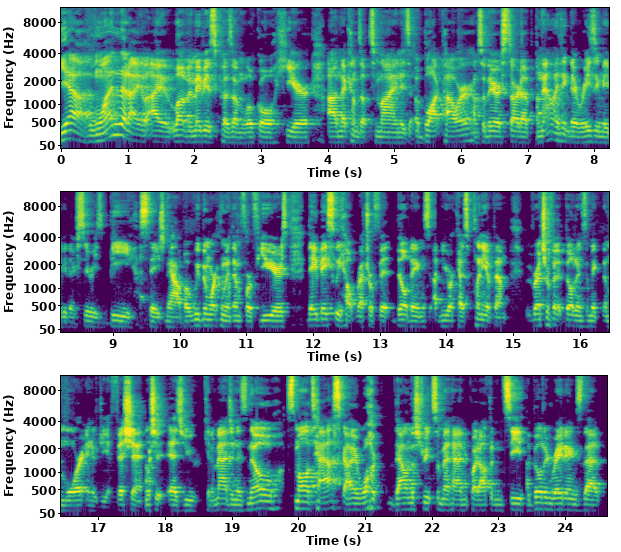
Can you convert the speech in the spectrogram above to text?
Yeah, one that I, I love, and maybe it's because I'm local here, um, that comes up to mind is a BlocPower. Um, so they're a startup. Now I think they're raising maybe their Series B stage now, but we've been working with them for a few years. They basically help retrofit buildings. Uh, New York has plenty of them. Retrofit buildings to make them more energy efficient, which, as you can imagine, is no small task. I walk down the streets of Manhattan quite often and see the building ratings that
